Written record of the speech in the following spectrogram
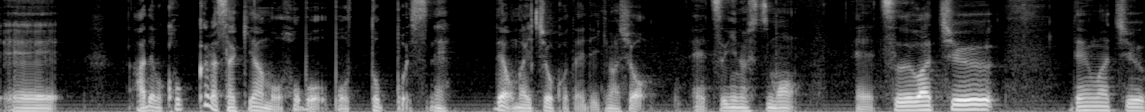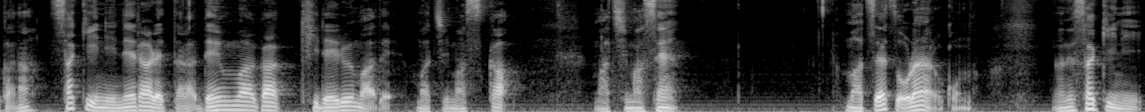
えー、あでもこっから先はもうほぼボットっぽいですね。ではまあ一応答えていきましょう、えー、次の質問、え、通話中電話中かな？先に寝られたら電話が切れるまで待ちますか？待ちません。待つやつおらんやろこんな。なんで先に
